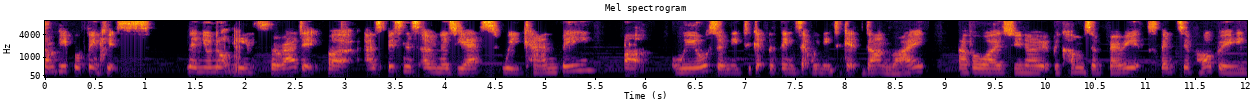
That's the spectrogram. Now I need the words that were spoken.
some people think it's then you're not being sporadic. But as business owners, yes, we can be, but we also need to get the things that we need to get done, right? Otherwise, you know, it becomes a very expensive hobby.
